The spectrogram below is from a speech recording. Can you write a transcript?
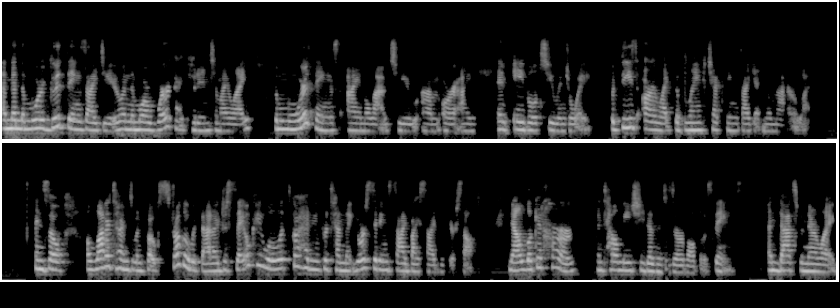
And then the more good things I do and the more work I put into my life, the more things I am allowed to um, or I am able to enjoy but these are like the blank check things I get no matter what. And so, a lot of times when folks struggle with that, I just say, okay, well, let's go ahead and pretend that you're sitting side by side with yourself. Now, look at her and tell me she doesn't deserve all those things. And that's when they're like,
